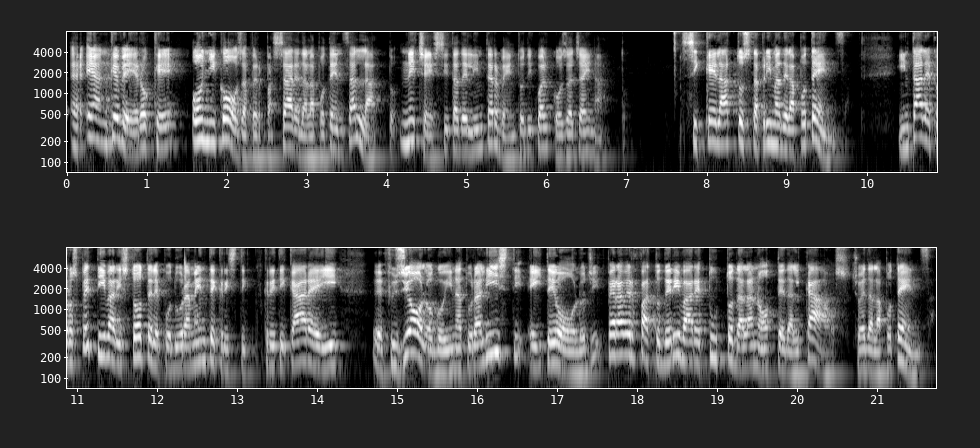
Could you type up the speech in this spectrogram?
eh, è anche vero che ogni cosa per passare dalla potenza all'atto necessita dell'intervento di qualcosa già in atto, sicché l'atto sta prima della potenza. In tale prospettiva Aristotele può duramente criticare i eh, fisiologi, i naturalisti e i teologi per aver fatto derivare tutto dalla notte e dal caos, cioè dalla potenza.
